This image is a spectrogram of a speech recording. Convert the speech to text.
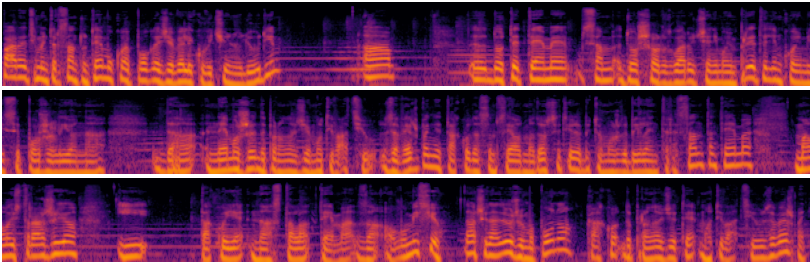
pa recimo interesantnu temu koja pogađa veliku većinu ljudi, a e, do te teme sam došao razgovarajući jednim mojim prijateljem koji mi se požalio na da ne može da pronađe motivaciju za vežbanje, tako da sam se odmah dosetio da bi to možda bila interesantna tema, malo istražio i tako je nastala tema za ovu misiju. Znači, da ne dužimo puno, kako da pronađete motivaciju za vežbanje.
